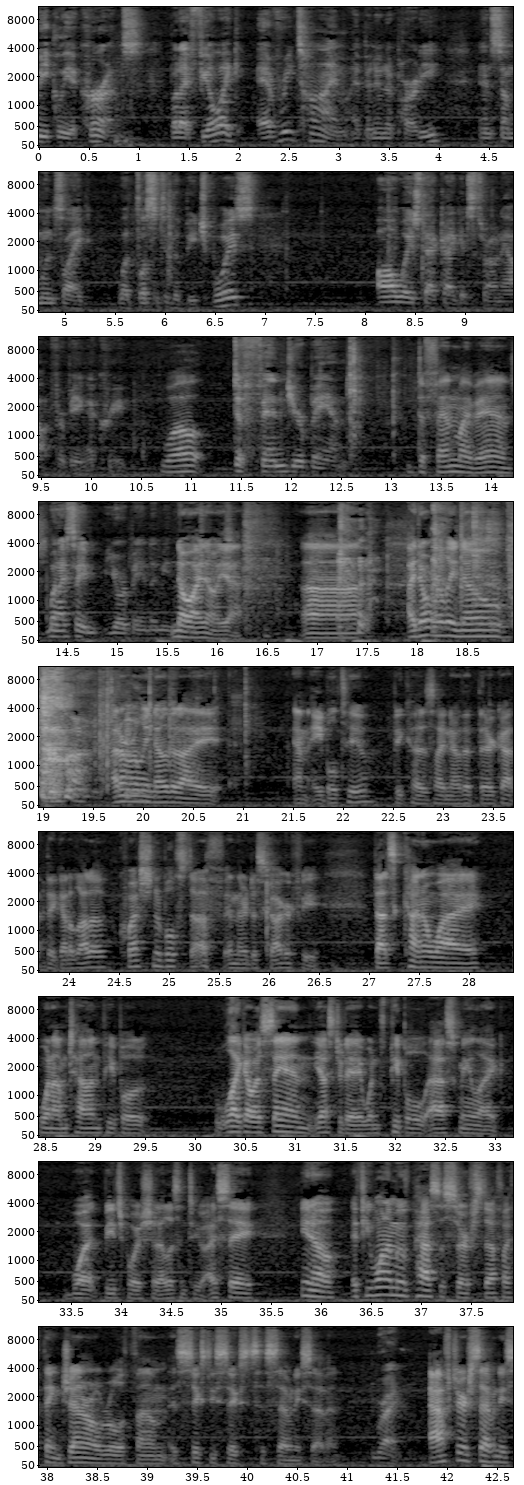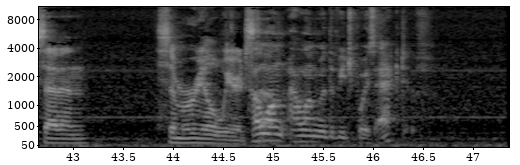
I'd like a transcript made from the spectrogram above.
weekly occurrence but i feel like every time i've been in a party and someone's like let's listen to the beach boys always that guy gets thrown out for being a creep Well, defend your band defend my band. When I say your band, I mean No, I know, yeah. Uh, I don't really know. I don't really know that I am able to because I know that they're got they got a lot of questionable stuff in their discography. That's kind of why when I'm telling people, like I was saying yesterday, when people ask me like, "What Beach Boys should I listen to?" I say, you know, if you want to move past the surf stuff, I think general rule of thumb is 66 to 77. right. After 77, some real weird How stuff. long? How long were the Beach Boys active?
